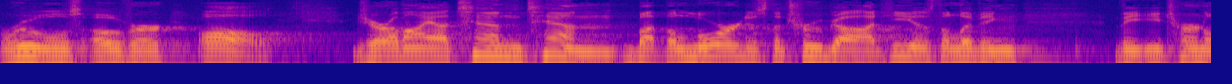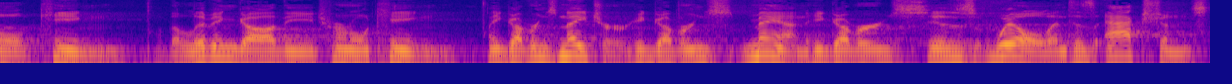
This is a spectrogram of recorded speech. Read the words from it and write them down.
rules over all. Jeremiah 10 10, but the Lord is the true God. He is the living, the eternal King. The living God, the eternal King. He governs nature, he governs man, he governs his will and his actions.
